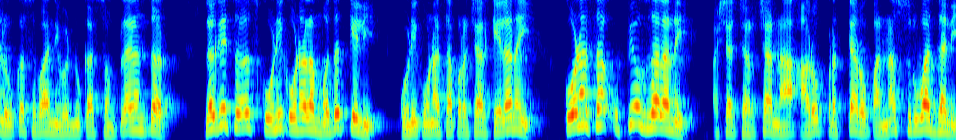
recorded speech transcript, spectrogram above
लोकसभा निवडणुका संपल्यानंतर लगेचच कोणी कोणाला मदत केली कोणी कोणाचा प्रचार केला नाही कोणाचा उपयोग झाला नाही अशा चर्चांना आरोप प्रत्यारोपांना सुरुवात झाली.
